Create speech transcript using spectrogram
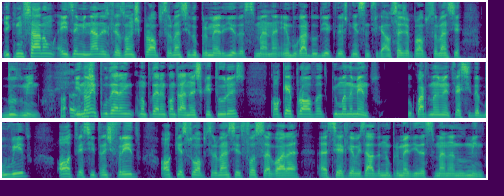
E começaram a examinar as razões para a observância do primeiro dia da semana em lugar do dia que Deus tinha santificado, ou seja, para a observância do domingo. E não puderam, não puderam encontrar nas Escrituras qualquer prova de que o mandamento, o quarto mandamento tivesse sido abolido, ou tivesse sido transferido, ou que a sua observância fosse agora a ser realizada no primeiro dia da semana, no domingo.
